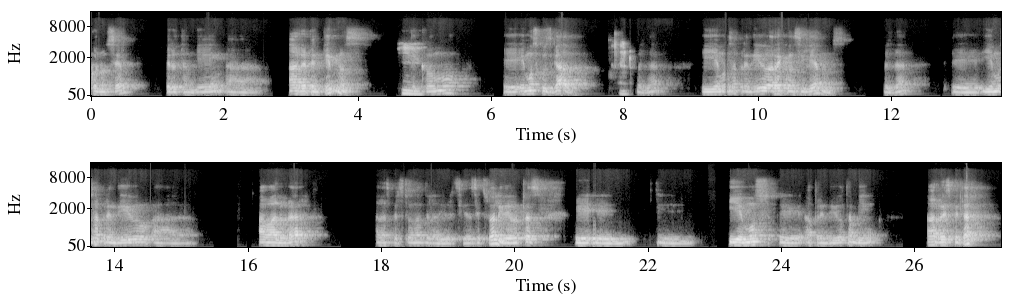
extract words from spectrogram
conocer, pero también a, arrepentirnos de mm. cómo eh, hemos juzgado, ¿verdad? Y hemos aprendido a reconciliarnos, ¿verdad? Eh, y hemos aprendido a, a, valorar a las personas de la diversidad sexual y de otras y hemos eh, aprendido también a respetar,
